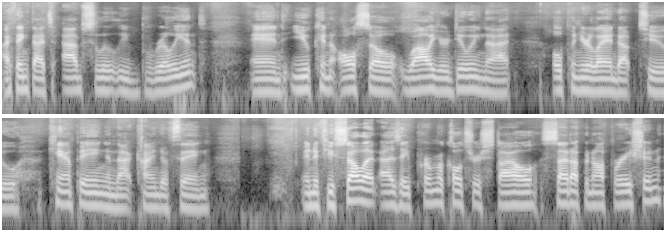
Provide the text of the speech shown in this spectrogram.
I think that's absolutely brilliant. And you can also, while you're doing that, open your land up to camping and that kind of thing. And if you sell it as a permaculture style setup and operation,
